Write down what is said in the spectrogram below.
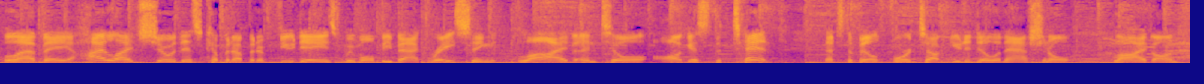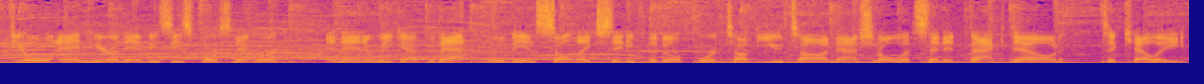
We'll have a highlight show of this coming up in a few days. We won't be back racing live until August the 10th. That's the Built Ford Tough Unadilla National live on Fuel and here on the NBC Sports Network. And then a week after that, we'll be in Salt Lake City for the Built Ford Tough Utah National. Let's send it back down to Kelli.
